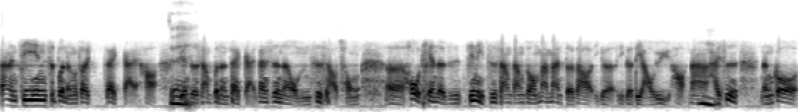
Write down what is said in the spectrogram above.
当然基因是不能够再再改，哈，原则上不能再改，但是呢，我们至少从呃后天的心理智商当中慢慢得到一个一个疗愈，哈，那还是。能够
